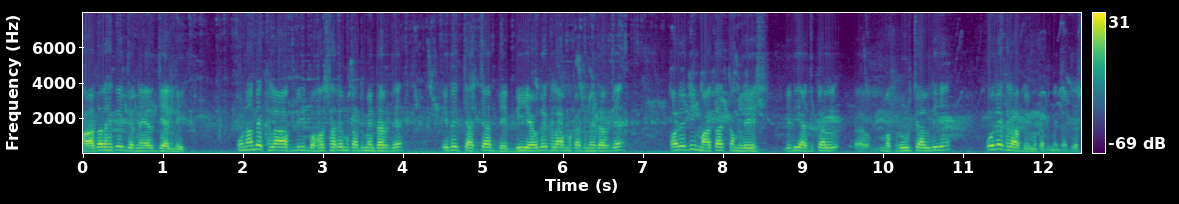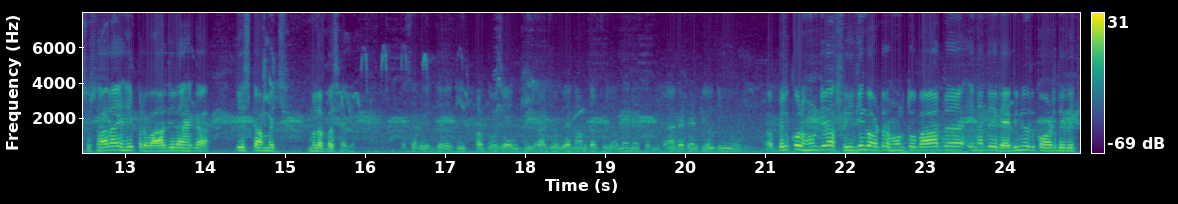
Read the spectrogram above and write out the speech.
ਫਾਦਰ ਹੈਗੇ ਜਰਨੈਲ ਜੈਲੀ। ਉਹਨਾਂ ਦੇ ਖਿਲਾਫ ਵੀ ਬਹੁਤ ਸਾਰੇ ਮੁਕੱਦਮੇ ਦਰਜ ਹੈ। ਇਹਦੇ ਚਾਚਾ ਦੇਬੀ ਹੈ, ਉਹਦੇ ਖਿਲਾਫ ਮੁਕੱਦਮੇ ਦਰਜ ਹੈ। ਔਰ ਇਹਦੀ ਮਾਤਾ ਕਮਲੇਸ਼, ਜਿਹੜੀ ਅੱਜ ਕੱਲ ਮਫਰੂਰ ਚੱਲਦੀ ਹੈ, ਉਹਦੇ ਖਿਲਾਫ ਵੀ ਮੁਕੱਦਮੇ ਦਰਜ ਹੈ। ਸੋ ਸਾਰਾ ਇਹ ਪਰਿਵਾਰ ਜਿਹੜਾ ਹੈਗਾ, ਇਸ ਕੰਮ ਵਿੱਚ ਮੁਲੱਬਸ ਹੈਗਾ। ਸਰ ਜਿਹੜੇ ਕਿ ਫਰਦ ਹੋ ਗਿਆ ਇੰਦਰਾਜ ਹੋ ਗਿਆ ਨਾਮ ਦਰਜ ਹੋ ਜਾਂਦੇ ਨੇ ਤੇ ਰੈਡੈਂਟੀ ਹੁੰਦੀ ਨਹੀਂ ਹੁੰਦੀ? ਅ, ਬਿਲਕੁਲ ਹੁਣ ਜਿਹੜਾ ਫ੍ਰੀਜ਼ਿੰਗ ਆਰਡਰ ਹੋਣ ਤੋਂ ਬਾਅਦ ਇਹਨਾਂ ਦੇ ਰੈਵਨਿਊ ਰਿਕਾਰਡ ਦੇ ਵਿੱਚ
